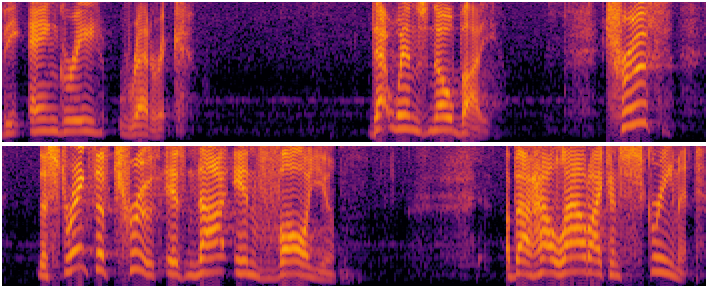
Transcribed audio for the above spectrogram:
the angry rhetoric. That wins nobody. Truth the strength of truth is not in volume, about how loud I can scream it.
